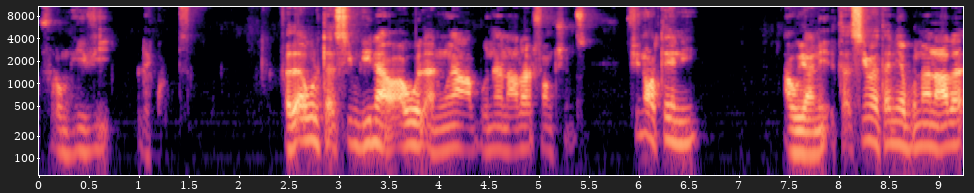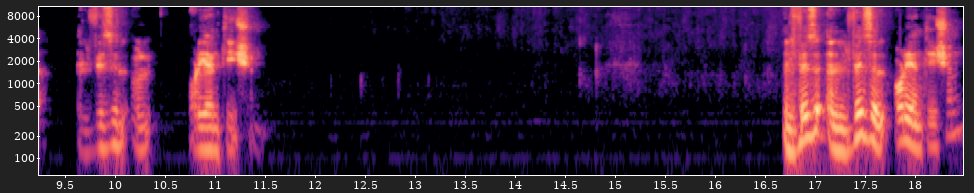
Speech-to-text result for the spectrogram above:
from heavy liquid. فده أول تقسيم لينا أو أول أنواع بناء على ال functions في نوع تاني أو يعني تقسيمة تانية بناء على ال vessel orientation ال vessel orientation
